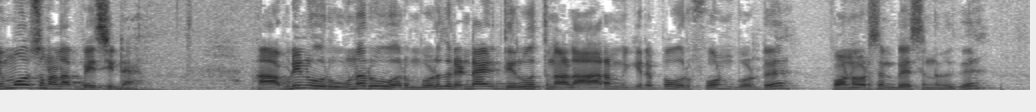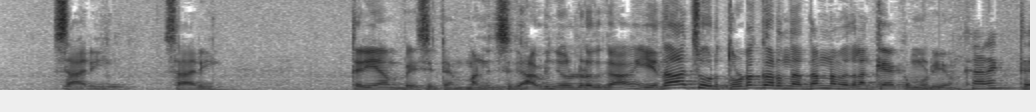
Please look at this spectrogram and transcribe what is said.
எமோஷனலாக பேசிட்டேன். அப்படின்னு ஒரு உணர்வு வரும்பொழுது ரெண்டாயிரத்தி இருபத்தி நாலு ஆரம்பிக்கிறப்ப ஒரு ஃபோன் போட்டு போன வருஷம் பேசுனதுக்கு சாரி சாரி தெரியாமல் பேசிட்டேன். மன்னிச்சுக்க. அப்படின்னு சொல்கிறதுக்காக ஏதாச்சும் ஒரு தொடக்கம் இருந்தால் தான் நம்ம இதெல்லாம் கேட்க முடியும். கரெக்ட்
